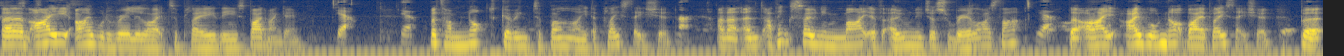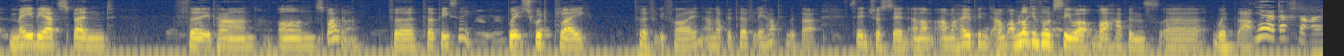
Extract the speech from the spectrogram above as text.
that. um, I I would really like to play the Spider-Man game. Yeah. But I'm not going to buy a PlayStation. No. And I, and I think Sony might have only just realised that Yeah, that I I will not buy a PlayStation, but maybe I'd spend thirty pound on Spider-Man for for PC, Mm-hmm. which would play perfectly fine, and I'd be perfectly happy with that. It's interesting, and I'm I'm hoping I'm, I'm looking forward to see what what happens uh, with that. yeah, definitely.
